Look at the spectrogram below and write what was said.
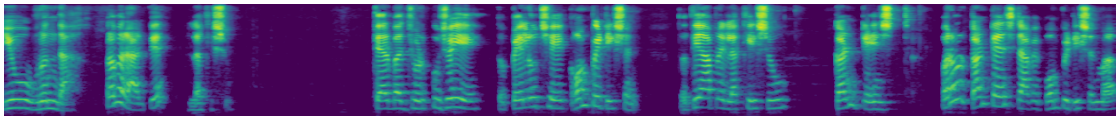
you, Vrunda? બરાબર આ રીતે લખીશું ત્યારબાદ જોડકું જોઈએ તો પેલું છે કોમ્પિટિશન તો ત્યાં આપણે લખીશું કન્ટેસ્ટ બરાબર કન્ટેસ્ટ આવે કોમ્પિટિશનમાં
